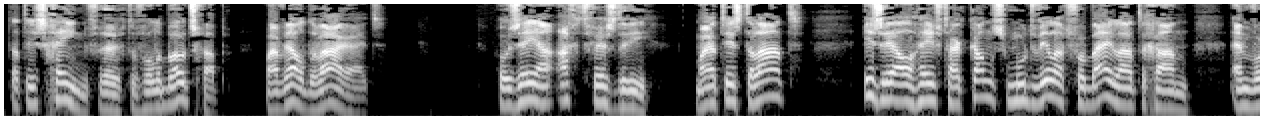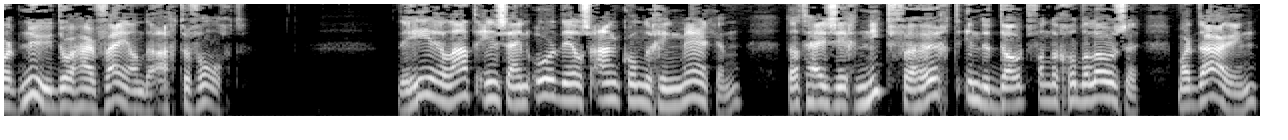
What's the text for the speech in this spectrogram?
Dat is geen vreugdevolle boodschap, maar wel de waarheid. Hosea 8 vers 3 Maar het is te laat. Israël heeft haar kans moedwillig voorbij laten gaan en wordt nu door haar vijanden achtervolgd. De Heere laat in zijn oordeelsaankondiging merken dat hij zich niet verheugt in de dood van de goddeloze, maar daarin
